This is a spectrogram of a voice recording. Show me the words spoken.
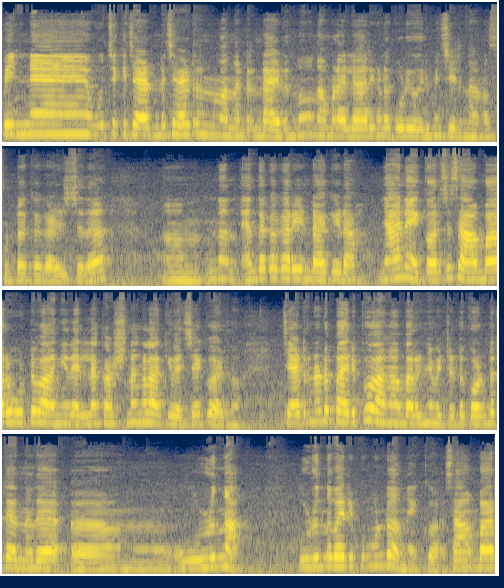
പിന്നെ ഉച്ചയ്ക്ക് ചേട്ടന്റെ ചേട്ടൻ വന്നിട്ടുണ്ടായിരുന്നു. നമ്മളെല്ലാവരും കൂടെ കൂടി ഒരുമിച്ചിരുന്നാണ് ഫുഡൊക്കെ കഴിച്ചത്. എന്തൊക്കെ കറി ഉണ്ടാക്കിയിടാ? ഞാനേ കുറച്ച് സാമ്പാർ കൂട്ട് വാങ്ങിയതെല്ലാം കഷ്ണങ്ങളാക്കി വെച്ചേക്കുമായിരുന്നു ചേട്ടനോട് പരിപ്പ് വാങ്ങാൻ പറഞ്ഞ് വിട്ടിട്ട് കൊണ്ടു തന്നത് ഉഴുന്ന. ഉഴുന്ന് പരിപ്പും കൊണ്ട് വന്നേക്കുക സാമ്പാർ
